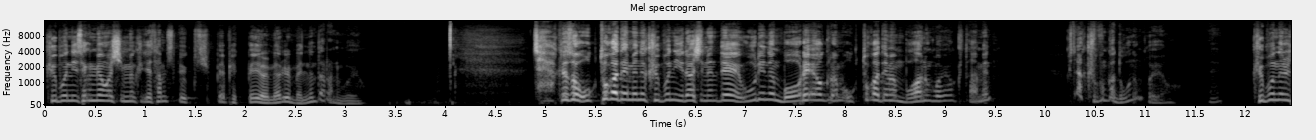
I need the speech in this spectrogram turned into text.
그분이 생명을 심으면 그게 30배, 60배, 100배 열매를 맺는다라는 거예요. 자, 그래서 옥토가 되면은 그분이 일하시는데 우리는 뭘 해요? 그러면 옥토가 되면 뭐 하는 거예요? 그다음엔 그냥 그분과 노는 거예요. 네? 그분을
